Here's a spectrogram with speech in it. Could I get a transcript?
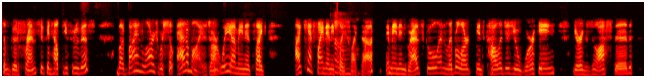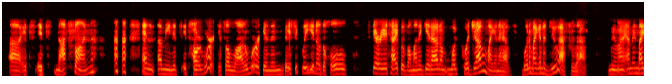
some good friends who can help you through this. But by and large, we're so atomized, aren't we? I mean, it's like, I can't find any place oh. like that. I mean, in grad school and liberal art, in colleges, you're working, you're exhausted. Uh, it's it's not fun. and I mean, it's it's hard work. It's a lot of work. And then basically, you know, the whole stereotype of I'm going to get out. and what what job am I going to have? What am I going to do after that? I mean, I'm in my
